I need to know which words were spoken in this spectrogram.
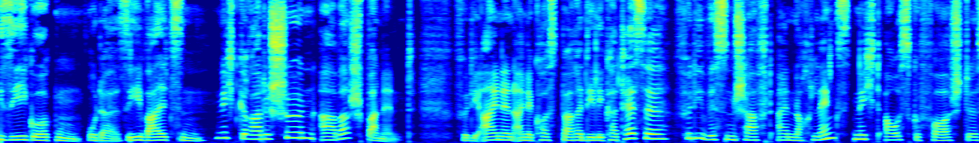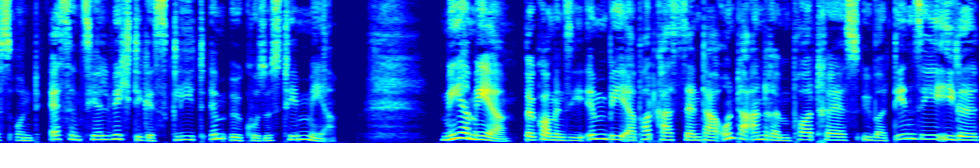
Die Seegurken oder Seewalzen, nicht gerade schön, aber spannend. Für die einen eine kostbare Delikatesse, für die Wissenschaft ein noch längst nicht ausgeforschtes und essentiell wichtiges Glied im Ökosystem Meer. Mehr, mehr bekommen Sie im BR Podcast Center unter anderem Porträts über den Seeigel,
